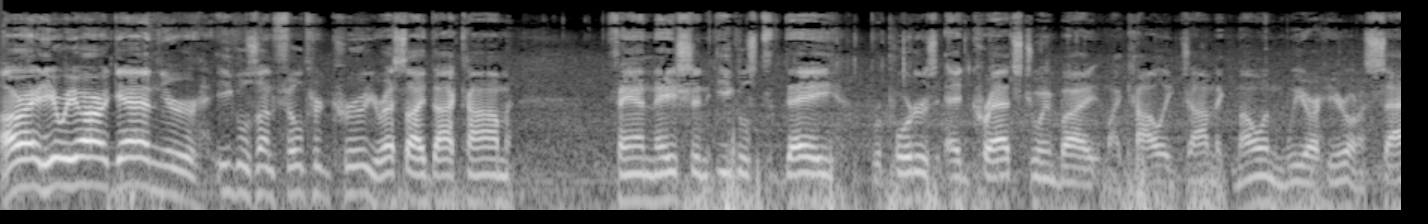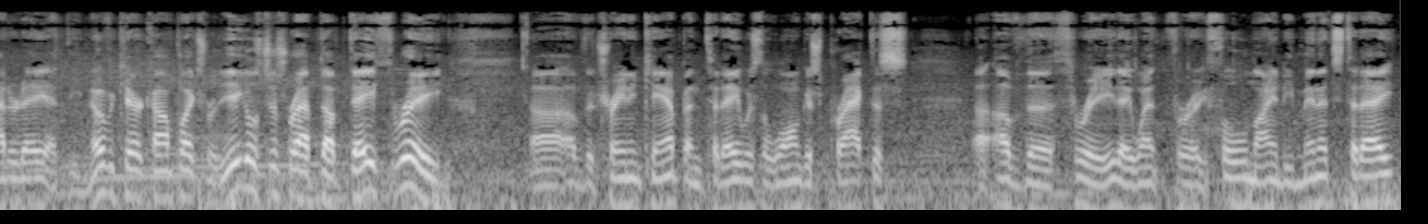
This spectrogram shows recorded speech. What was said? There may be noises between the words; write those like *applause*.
All right, here we are again, your Eagles Unfiltered crew, your SI.com fan nation, Eagles Today reporters, Ed Kratz, joined by my colleague John McMullen. We are here on a Saturday at the NovaCare Complex where the Eagles just wrapped up day three uh, of the training camp, and today was the longest practice uh, of the three. They went for a full 90 minutes today.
